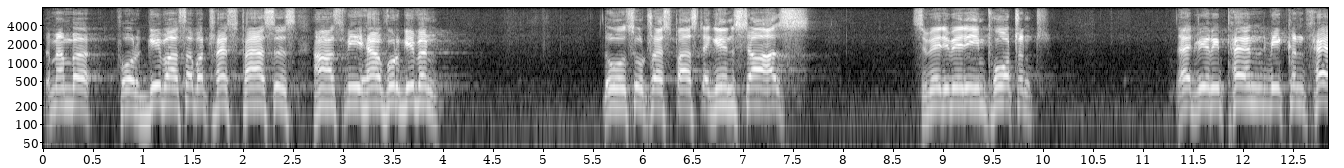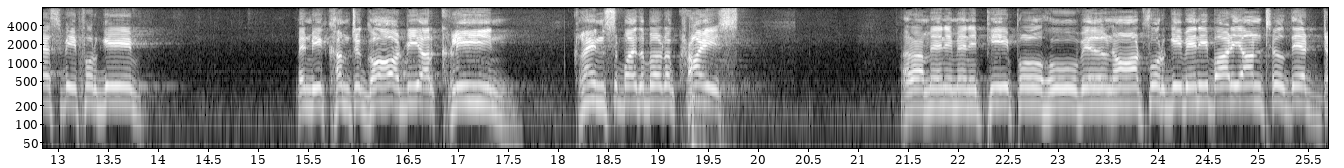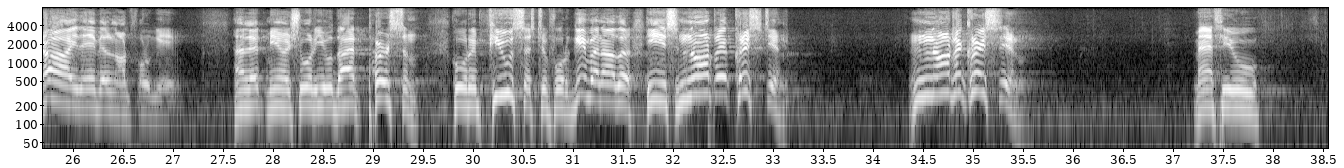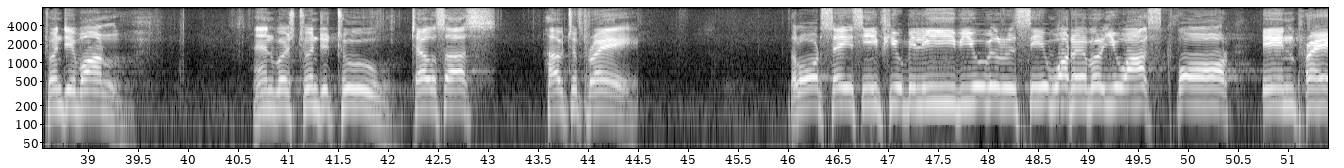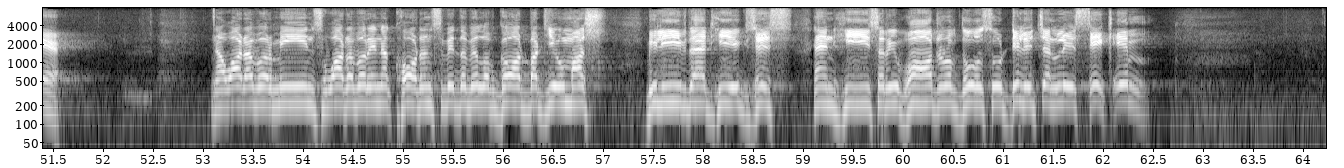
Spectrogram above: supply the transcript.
Remember, forgive us our trespasses as we have forgiven those who trespassed against us. It's very, very important that we repent, we confess, we forgive. When we come to God, we are clean, cleansed by the blood of Christ. There are many, many people who will not forgive anybody until they die, they will not forgive. And let me assure you that person who refuses to forgive another he is not a Christian. Not a Christian. Matthew 21 and verse 22 tells us how to pray. The Lord says, If you believe, you will receive whatever you ask for in prayer. Now, whatever means whatever in accordance with the will of God, but you must believe that He exists and He is a rewarder of those who diligently seek Him.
